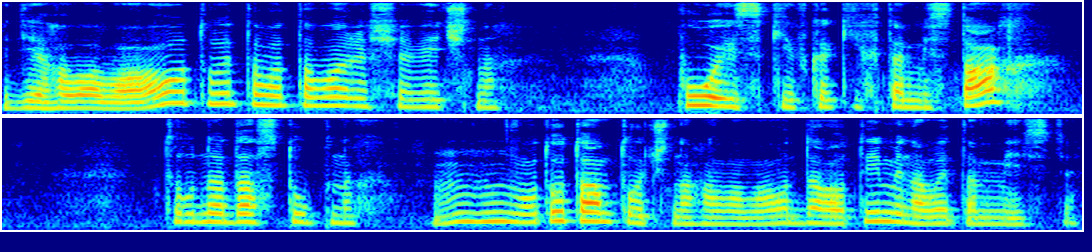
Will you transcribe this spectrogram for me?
где голова. А вот у этого товарища вечно поиски в каких-то местах труднодоступных. Угу, вот, вот там точно голова. Вот да, вот именно в этом месте.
